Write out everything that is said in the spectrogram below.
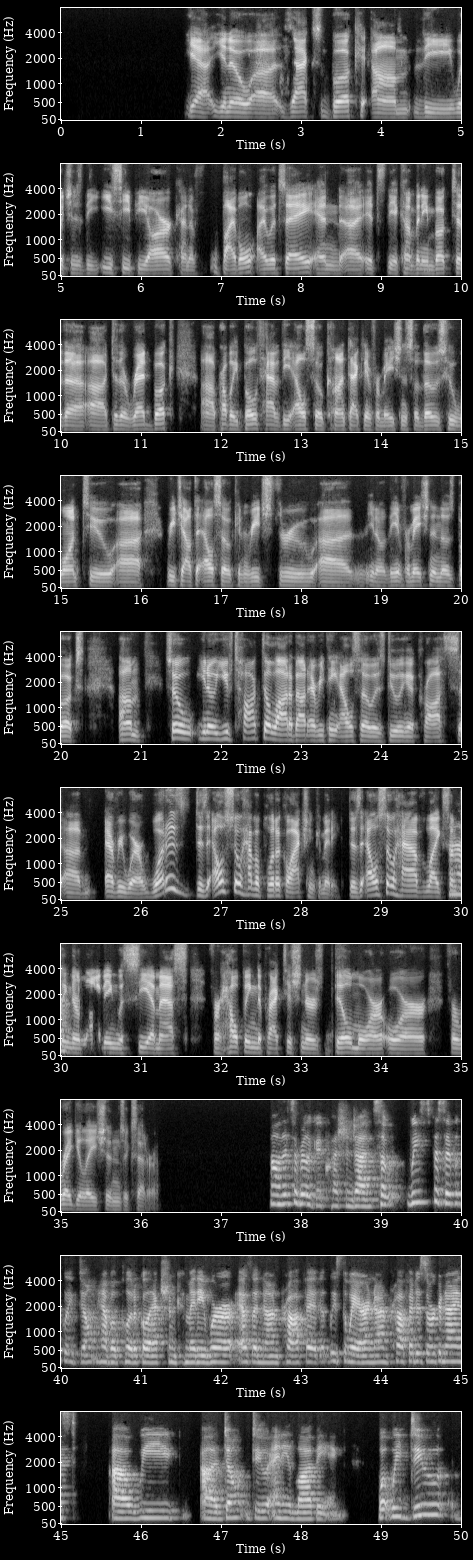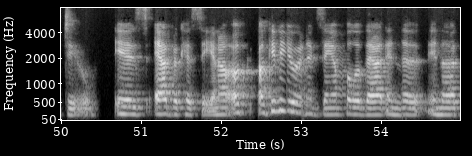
Yeah, you know, uh, Zach's book, um, the which is the ECPR kind of Bible, I would say, and uh, it's the accompanying book to the uh, to the Red Book. Uh, probably both have the ELSO contact information, so those who want to uh, reach out to ELSO can reach through, uh, you know, the information in those books. Um, so you know, you've talked a lot about everything ELSO is doing across um, everywhere. What is does ELSO have a political action committee? Does ELSO have like something uh, they're lobbying with CMS for helping the practitioners bill more or for regulations, et cetera? Oh, that's a really good question, Jon. So we specifically don't have a political action committee. We're as a nonprofit, at least the way our nonprofit is organized, uh, we uh, don't do any lobbying. What we do do is advocacy, and I'll, I'll give you an example of that in the in the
